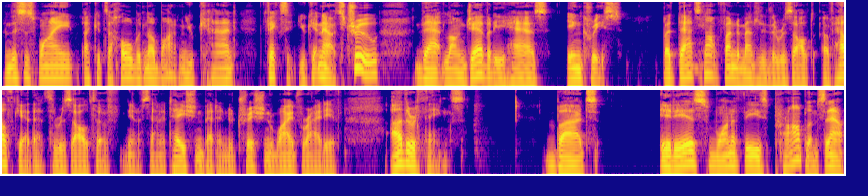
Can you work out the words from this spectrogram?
And this is why, like, it's a hole with no bottom. You can't fix it. You can now. It's true that longevity has increased, but that's not fundamentally the result of healthcare. That's the result of you know sanitation, better nutrition, wide variety of other things. But it is one of these problems. Now,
